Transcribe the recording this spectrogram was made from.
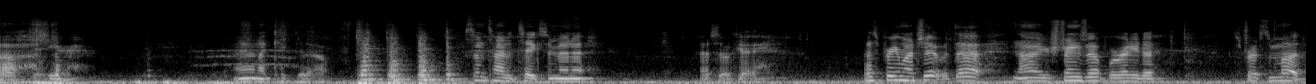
Oh, here. And I kicked it out. Sometimes it takes a minute. That's okay. That's pretty much it with that. Now your string's up, we're ready to spread some mud.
